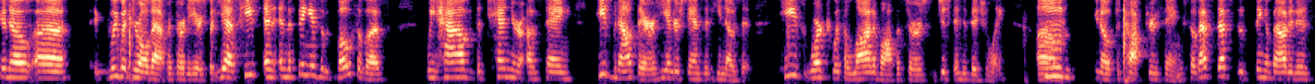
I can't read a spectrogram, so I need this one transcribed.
you know, uh, we went through all that for 30 years, but yes, he's, and, and the thing is with both of us, we have the tenure of saying he's been out there, he understands it, he knows it. He's worked with a lot of officers just individually. Um, mm. you know to talk through things. So that's that's the thing about it is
